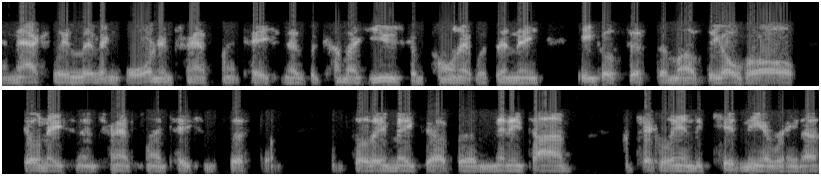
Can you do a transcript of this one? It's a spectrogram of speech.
And actually, living organ transplantation has become a huge component within the ecosystem of the overall donation and transplantation system. And so they make up uh, many times, particularly in the kidney arena,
